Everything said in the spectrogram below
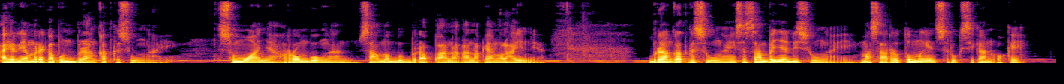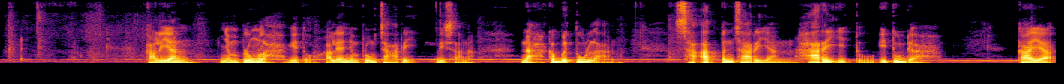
akhirnya mereka pun berangkat ke sungai. Semuanya rombongan sama beberapa anak-anak yang lain ya. Berangkat ke sungai, sesampainya di sungai, Mas Harto tuh menginstruksikan, oke, okay, kalian nyemplung lah gitu, kalian nyemplung cari di sana Nah, kebetulan saat pencarian hari itu, itu udah kayak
